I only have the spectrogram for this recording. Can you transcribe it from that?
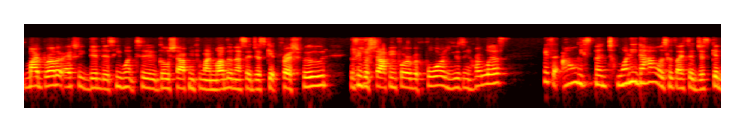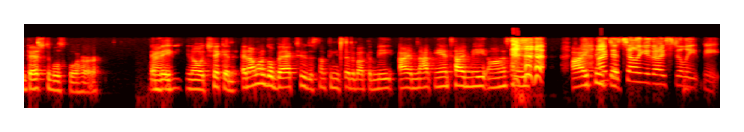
my brother actually did this. He went to go shopping for my mother, and I said, just get fresh food because mm-hmm. he was mm-hmm. shopping for her before using her list. He said, I only spent $20 because I said, just get vegetables for her. Right. And maybe, you know, a chicken. And I want to go back to the something you said about the meat. I am not anti meat, honestly. I think I'm just telling you that I still eat meat.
